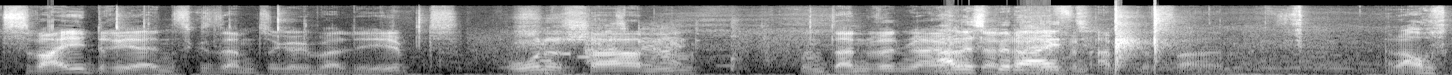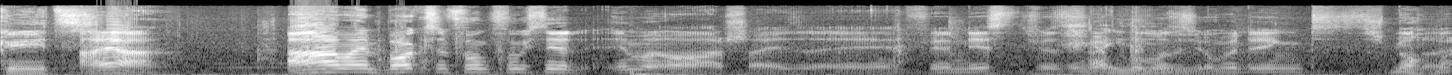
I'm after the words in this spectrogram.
zwei Dreher insgesamt sogar überlebt. Ohne Schaden. Und dann wird mir einfach Alles der bereit. Reifen abgefahren. Raus geht's. Ah ja. Ah, mein Boxenfunk funktioniert immer. Oh, scheiße, ey. Für den nächsten, für Singapur Scheiße. muss ich unbedingt Nochmal,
